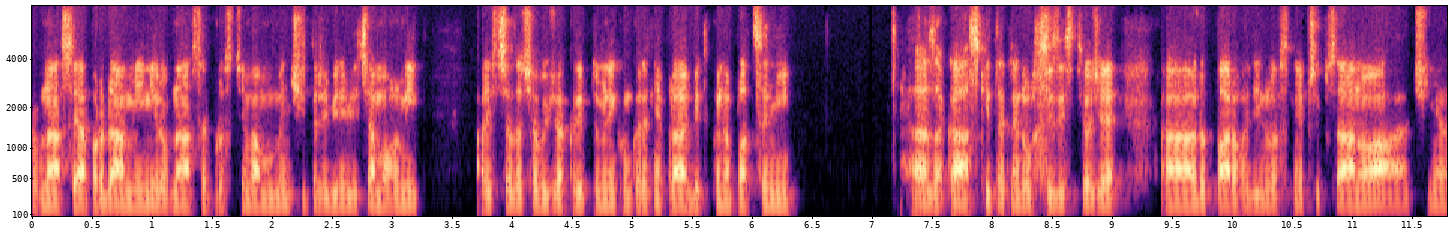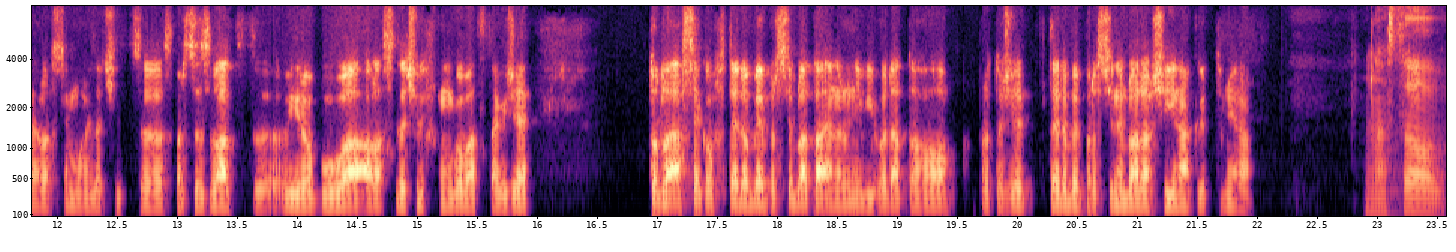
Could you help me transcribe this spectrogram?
rovná se, já prodám méně, rovná se, prostě mám menší tržby, než bych třeba mohl mít. A když třeba začal využívat kryptoměny, konkrétně právě Bitcoin na placení, zakázky, tak nedlouho si zjistil, že do pár hodin vlastně připsáno a Číňané vlastně mohli začít zprocesovat výrobu a, a vlastně začali fungovat, takže tohle asi jako v té době prostě byla ta enormní výhoda toho, protože v té době prostě nebyla další jiná kryptoměna. Nás to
